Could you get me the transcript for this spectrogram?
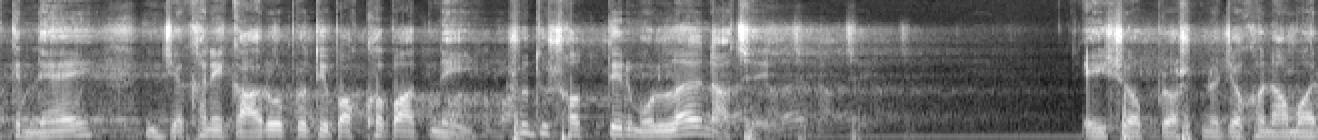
এক ন্যায় যেখানে কারও প্রতিপক্ষপাত নেই, শুধু সত্যের মূল্যায়ন আছে। এইসব প্রশ্ন যখন আমার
